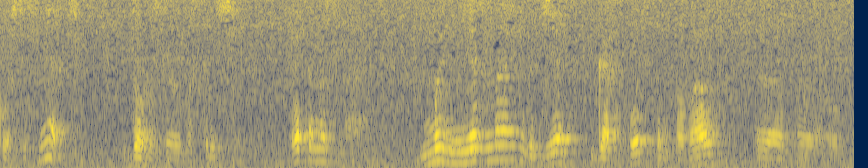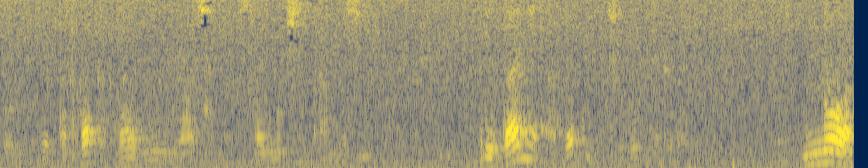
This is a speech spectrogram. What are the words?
после смерти, до воскресения. Это мы знаем. Мы не знаем, где Господь пребывал э, э, тогда, когда он не являлся своим учеником. Предание об этом ничего не говорит. Но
